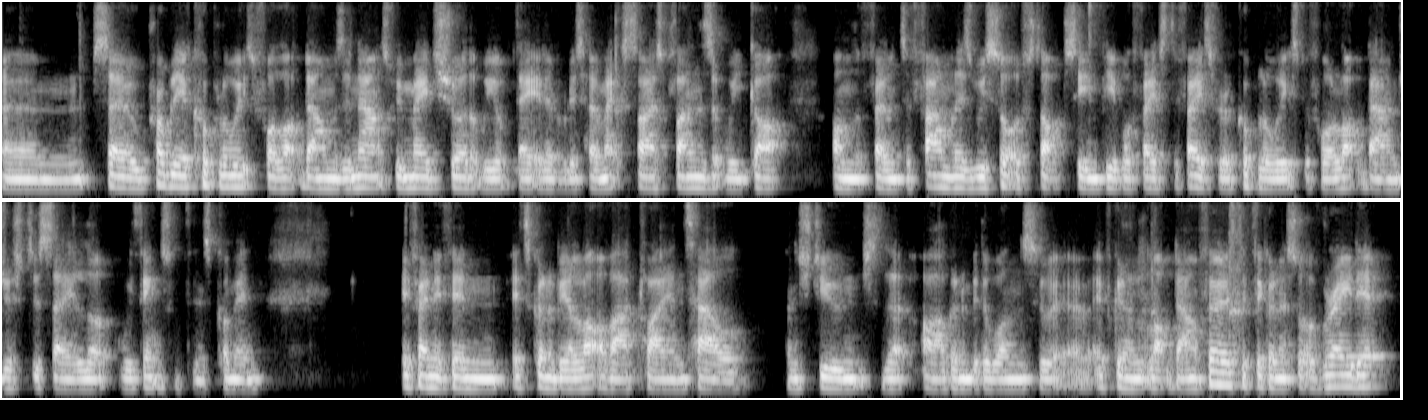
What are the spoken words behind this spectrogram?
Um, so probably a couple of weeks before lockdown was announced, we made sure that we updated everybody's home exercise plans, that we got on the phone to families. We sort of stopped seeing people face to face for a couple of weeks before lockdown just to say, look, we think something's coming. If anything, it's going to be a lot of our clientele and students that are going to be the ones who are if going to lock down first, if they're going to sort of grade it,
